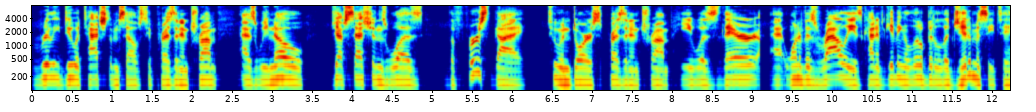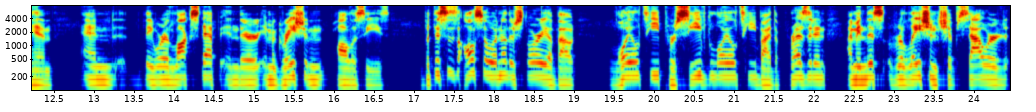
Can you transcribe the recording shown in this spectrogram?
really do attach themselves to President Trump. As we know, Jeff Sessions was the first guy to endorse President Trump. He was there at one of his rallies, kind of giving a little bit of legitimacy to him. And they were in lockstep in their immigration policies. But this is also another story about loyalty, perceived loyalty by the president. I mean, this relationship soured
